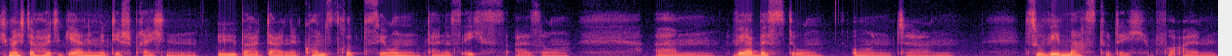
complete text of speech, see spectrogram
Ich möchte heute gerne mit dir sprechen über deine Konstruktion deines Ichs, also ähm, wer bist du und ähm, zu wem machst du dich vor allem?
